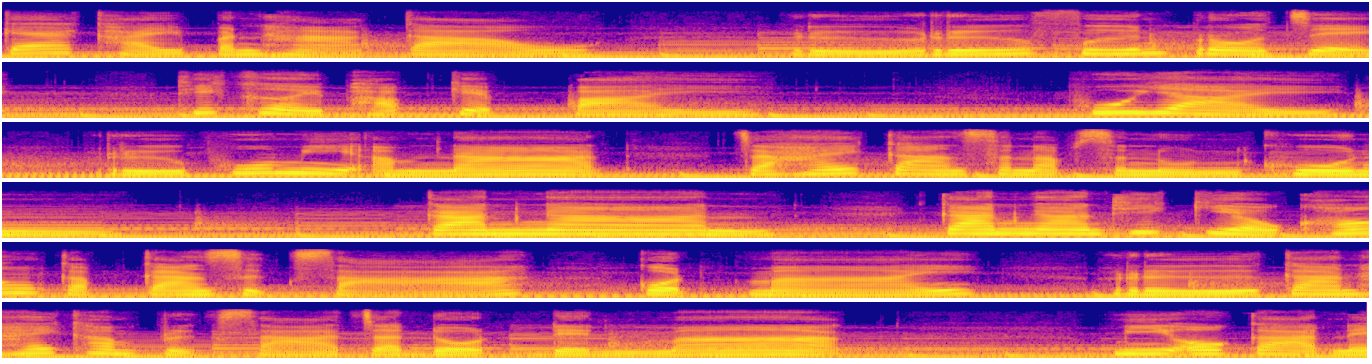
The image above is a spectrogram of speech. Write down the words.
แก้ไขปัญหาเก่า หรือรื้อฟื้นโปรเจกต์ที่เคยพับเก็บไป ผู้ใหญ่หรือผู้มีอำนาจจะให้การสนับสนุนคุณ การงาน การงานที่เกี่ยวข้องกับการศึกษา กฎหมาย หรือการให้คำปรึกษาจะโดดเด่นมาก มีโอกาสใน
